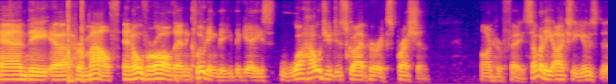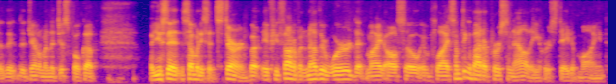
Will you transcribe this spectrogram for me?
and the uh, her mouth and overall then including the the gaze how would you describe her expression on her face? Somebody actually used the, the, the gentleman that just spoke up. You said somebody said stern but if you thought of another word that might also imply something about her personality her state of mind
